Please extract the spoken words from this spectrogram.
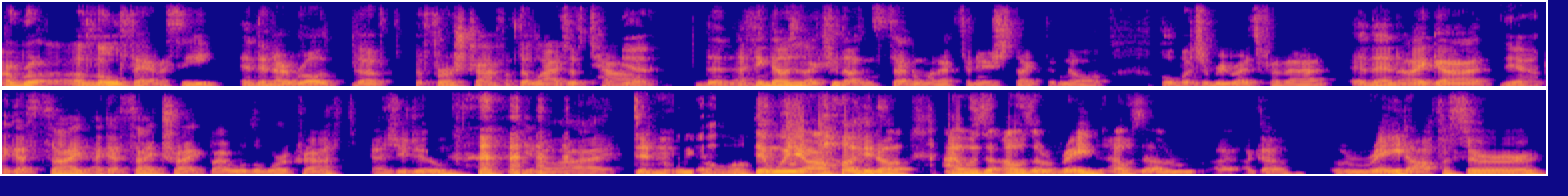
I wrote a low fantasy, and then I wrote the the first draft of the Lives of Tao. Yeah. Then I think that was in like 2007 when I finished like the know whole bunch of rewrites for that. And then I got Yeah. I got side I got sidetracked by World of Warcraft, as you do. You know, I Didn't we all? then we all, you know, I was I was a raid I was a like a raid officer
